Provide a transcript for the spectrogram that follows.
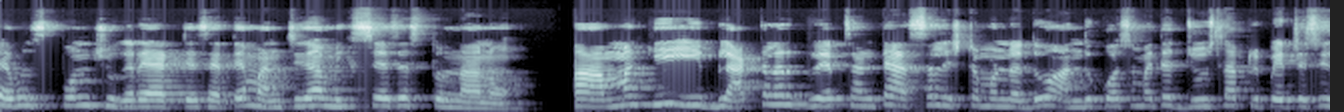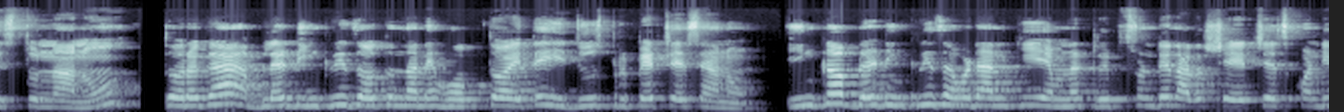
టేబుల్ స్పూన్ షుగర్ యాడ్ చేసి అయితే మంచిగా మిక్స్ చేసేస్తున్నాను. మా అమ్మకి ఈ బ్లాక్ కలర్ గ్రేప్స్ అంటే అస్సలు ఇష్టం ఉండదు. అందుకోసం అయితే జ్యూస్ లా ప్రిపేర్ చేసి ఇస్తున్నాను. త్వరగా బ్లడ్ ఇంక్రీజ్ అవుతుందనే హోప్తో అయితే ఈ జ్యూస్ ప్రిపేర్ చేశాను. ఇంకా బ్లడ్ ఇంక్రీజ్ అవ్వడానికి ఏమైనా ట్రిప్స్ ఉంటే నాతో షేర్ చేసుకోండి.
